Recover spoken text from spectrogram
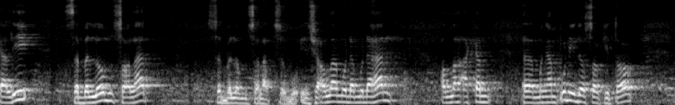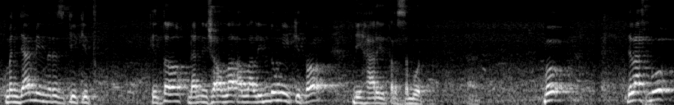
kali sebelum sholat sebelum sholat subuh. Insya Allah mudah-mudahan Allah akan e, mengampuni dosa kita, menjamin rezeki kita, kita dan insya Allah Allah lindungi kita di hari tersebut. Bu, jelas bu?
